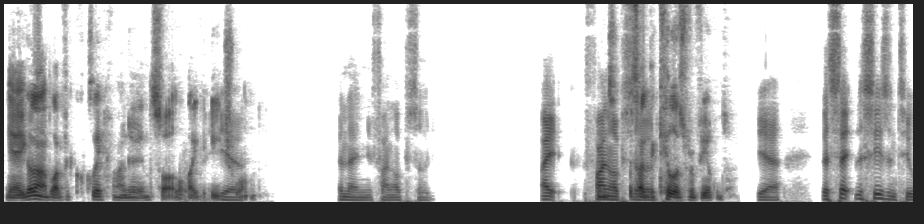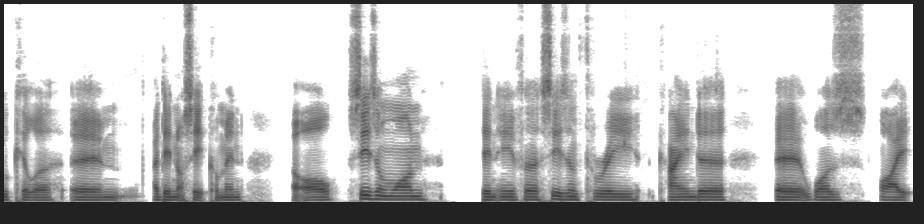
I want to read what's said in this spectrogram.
Yeah, you gotta have like a cliffhanger in sort of like each Yeah. one. And then final episode. I final it's, episode. it's like the killer's revealed. Yeah, the se- the season two killer. Um, I did not see it coming at all. Season one didn't either. Season three kinda uh was like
